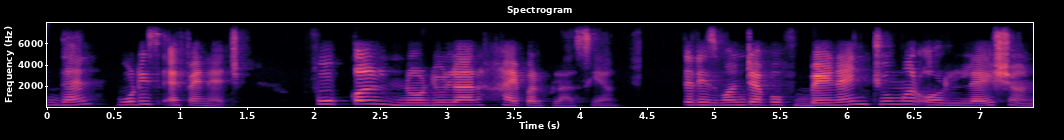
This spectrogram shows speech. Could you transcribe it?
Then what is FNH focal nodular hyperplasia that is one type of benign tumor or lesion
